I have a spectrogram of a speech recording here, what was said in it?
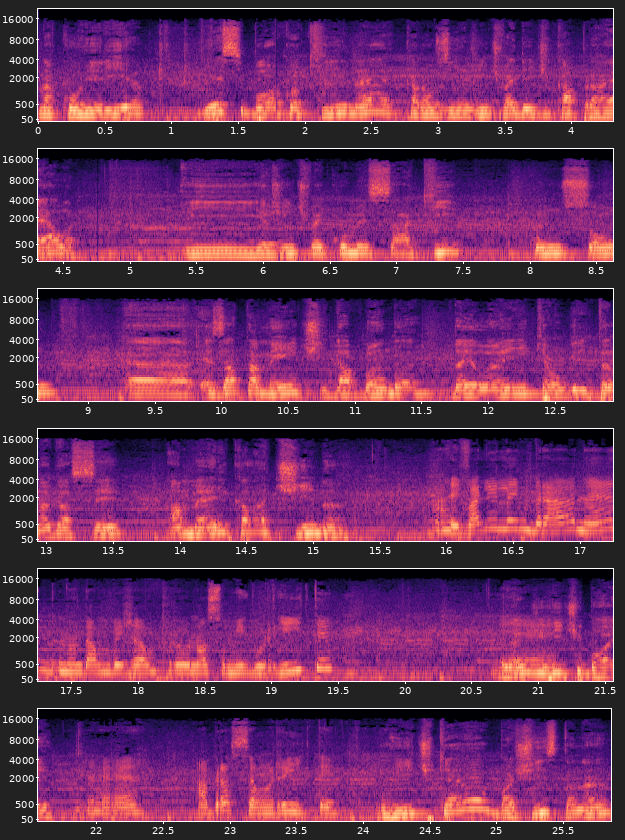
na correria. E esse bloco aqui, né, Carolzinha, a gente vai dedicar pra ela. E a gente vai começar aqui com um som é, exatamente da banda da Elaine, que é o Gritando HC, América Latina. Aí vale lembrar, né? Mandar um beijão pro nosso amigo Rite. Grande É. hit boy. É. Abração, Rite. O Hit, que é o baixista, né?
